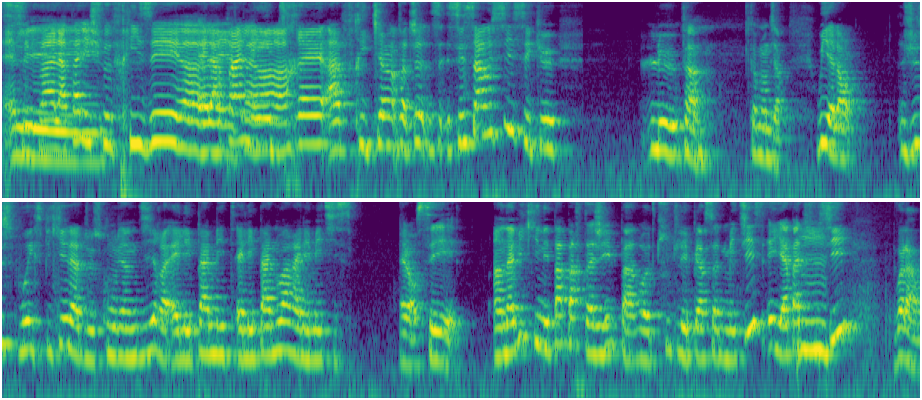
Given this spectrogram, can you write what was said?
Elle, C'est- est pas, elle a pas les cheveux frisés. euh, Elle a est pas les traits africains. Enfin, c'est ça aussi, c'est que le. Enfin, comment dire? Oui, alors, juste pour expliquer là de ce qu'on vient de dire, elle est pas, mét- elle est pas noire, elle est métisse. Alors, c'est un avis qui n'est pas partagé par euh, toutes les personnes métisses, et il n'y a pas de Mm. souci. Voilà,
